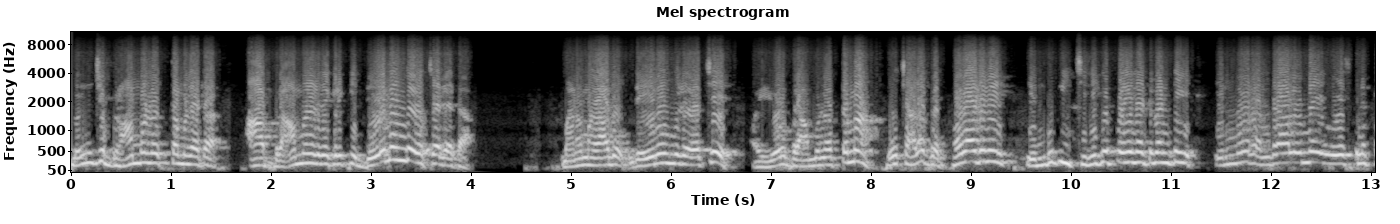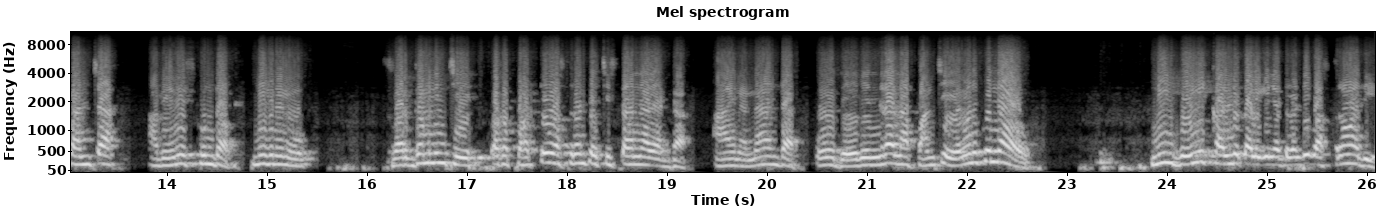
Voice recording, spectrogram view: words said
మంచి బ్రాహ్మణోత్తముడట. ఆ బ్రాహ్మణుడి దగ్గరికి దేవంగా వచ్చాడట. మనం కాదు దేవేంద్రుడు వచ్చి అయ్యో బ్రాహ్మణోత్తమ నువ్వు చాలా గొప్పవాడివి. ఎందుకు ఈ చినిగిపోయినటువంటి ఎన్నో రంధ్రాలు ఉన్నాయి వేసుకునే పంచ అవి వేసుకుంటావు? నీకు నేను స్వర్గం నుంచి ఒక పట్టు వస్త్రం తెచ్చిస్తాన్నాడంట ఆయన అన్నాడంట ఓ దేవేంద్ర నా పంచ ఏమనుకున్నావు? నీ వెయ్యి కళ్ళు కలిగినటువంటి వస్త్రం అది.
